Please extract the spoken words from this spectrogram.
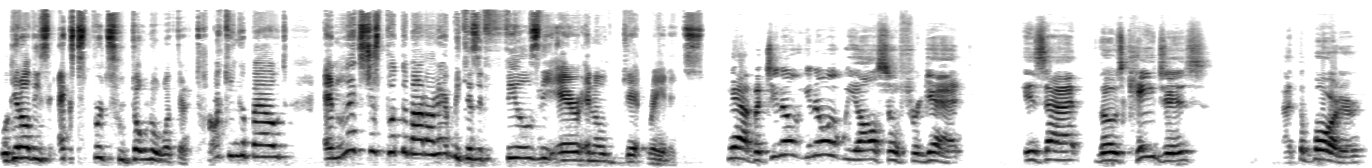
we'll get all these experts who don't know what they're talking about and let's just put them out on air because it fills the air and it'll get ratings. Yeah, but you know, you know what we also forget is that those cages at the border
